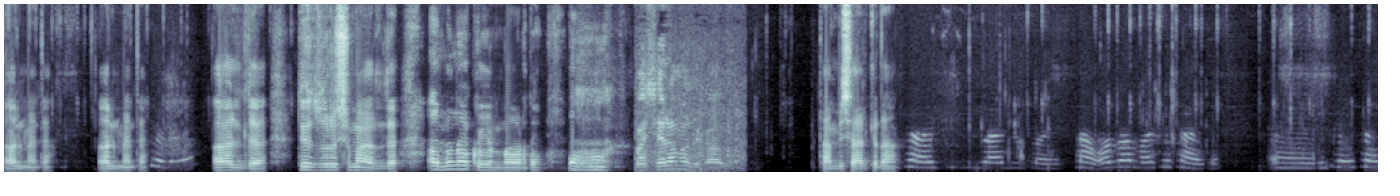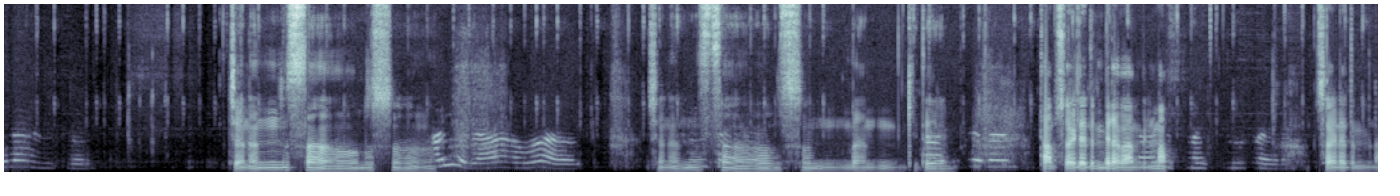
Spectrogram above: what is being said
Ölmedi. Ölmedi. Öldü. Düz vuruşum öldü. Amına koyayım orada. Oh. Başaramadık abi. Tam bir şarkı daha. Şarkı güzel bir sayı. Tamam o zaman başka şarkı. Ee, şey söyler misin? Canın sağ olsun. Hayır ya ama. Canın sağ olsun. Ben giderim. Tam söyledim bile ben bilmem. Söyledim bile.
